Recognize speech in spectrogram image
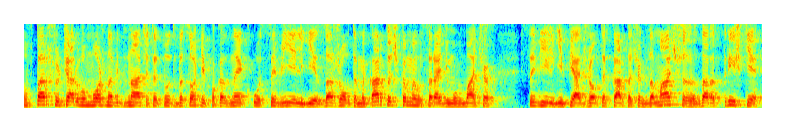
В першу чергу можна відзначити тут високий показник у Севільї за жовтими карточками. У середньому в матчах Севільї 5 жовтих карточок за матч. Зараз трішки.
